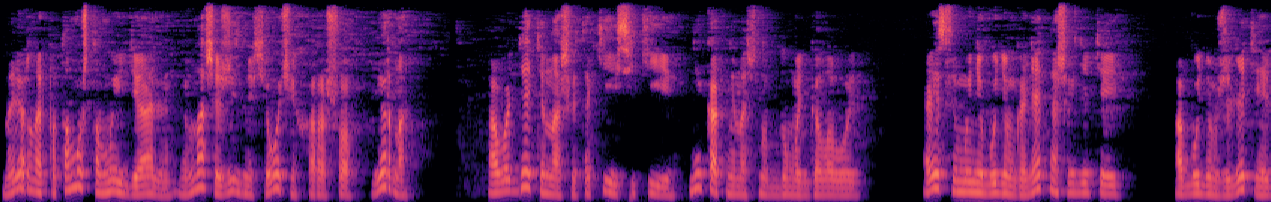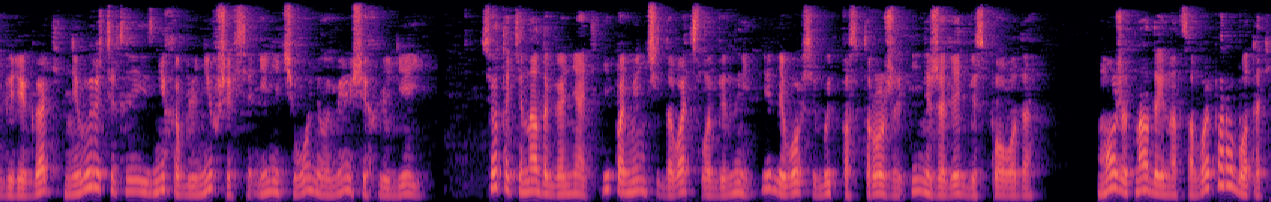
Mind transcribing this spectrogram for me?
Наверное, потому что мы идеальны, и в нашей жизни все очень хорошо, верно? А вот дети наши такие сякие, никак не начнут думать головой. А если мы не будем гонять наших детей, а будем жалеть и оберегать, не вырастет ли из них обленившихся и ничего не умеющих людей? Все-таки надо гонять и поменьше давать слабины или вовсе быть построже и не жалеть без повода. Может, надо и над собой поработать?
